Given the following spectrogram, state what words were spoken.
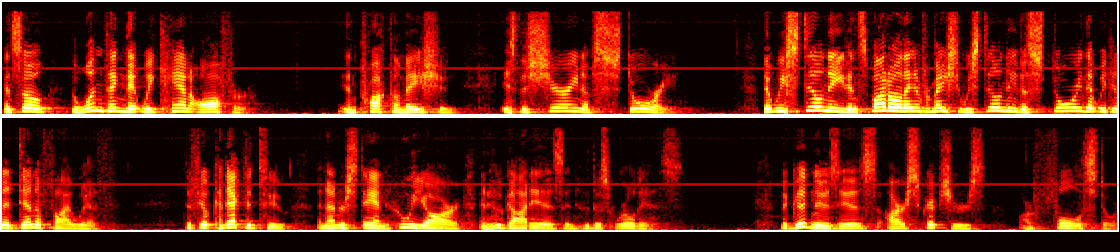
And so, the one thing that we can offer in proclamation is the sharing of story. That we still need, in spite of all that information, we still need a story that we can identify with, to feel connected to, and understand who we are and who God is and who this world is. The good news is our scriptures are full of stories,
